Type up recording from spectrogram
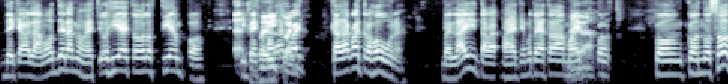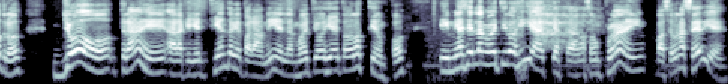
de que hablamos de la mejor teología de todos los tiempos. Y Que pues cada, cual, cada cual trajo una, ¿verdad? Y para el tiempo todavía estábamos Ahí con, con, con nosotros. Yo traje a la que yo entiendo que para mí es la mejor teología de todos los tiempos. Y me hace la mejor teología que hasta Amazon Prime va a ser una serie.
